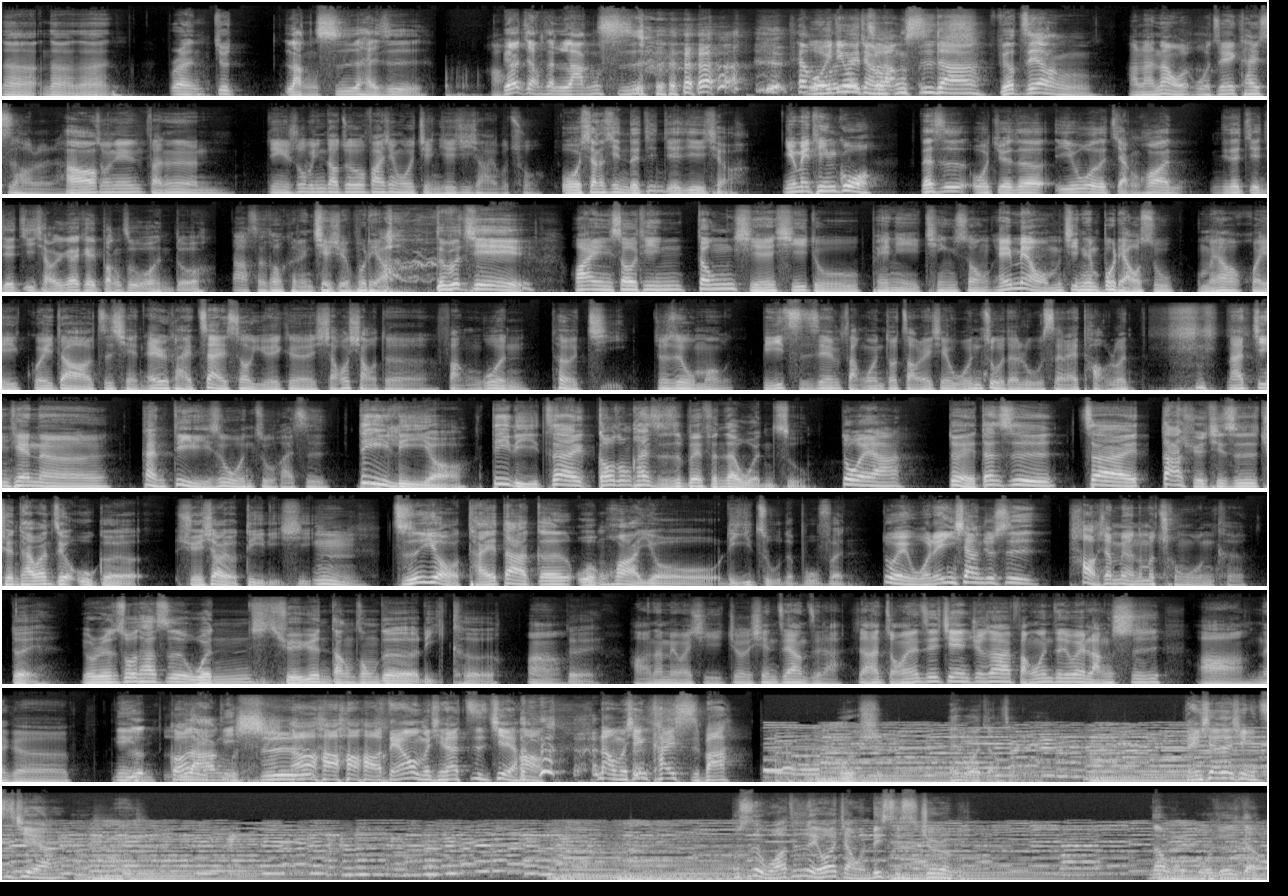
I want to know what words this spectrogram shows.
那那那不然就朗诗还是好不要讲成狼诗，我一定会讲狼师的啊。不要这样。好了，那我我直接开始好了啦。好中间反正你说不定到最后发现我剪接技巧还不错。我相信你的剪接技巧，你有没有听过但是我觉得以我的讲话，你的剪接技巧应该可以帮助我很多。大舌头可能解决不了？对不起，欢迎收听东邪西毒，陪你轻松。哎，没有，我们今天不聊书，我们要回归到之前 Eric 还在的时候，有一个小小的访问特辑，就是我们彼此之间访问都找了一些文组的乳蛇来讨论。那今天呢，看地理是文组还是？地理哦，地理在高中开始是被分在文组，对啊，对，但是在大学其实全台湾只有五个学校有地理系，嗯，只有台大跟文化有理组的部分。对，我的印象就是他好像没有那么纯文科。对，有人说他是文学院当中的理科。嗯，对，好，那没关系，就先这样子啦。然后总而言之，今天就是要访问这位狼师啊，那个你光朗你诗，好好好好，等一下我们请他自荐哈。那我们先开始吧，我是，哎，我要讲什么？等一下再请你自荐啊。不是，我要在这里我要讲我 This is Jeremy，那我我就是讲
